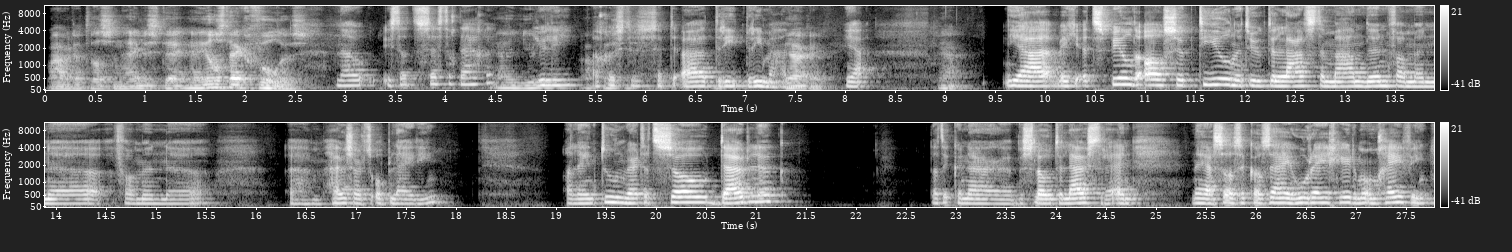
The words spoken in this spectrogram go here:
Wauw, dat was een hele sterk, heel sterk gevoel dus. Nou, is dat 60 dagen? Ja, juli, Juli, augustus, september. Ah, drie, drie maanden. Ja, oké. ja. Ja. Ja, weet je, het speelde al subtiel natuurlijk de laatste maanden van mijn, eh, van mijn eh, ehm, huisartsopleiding. Alleen toen werd het zo duidelijk dat ik ernaar eh, besloot te luisteren. En nou ja, zoals ik al zei, hoe reageerde mijn omgeving?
